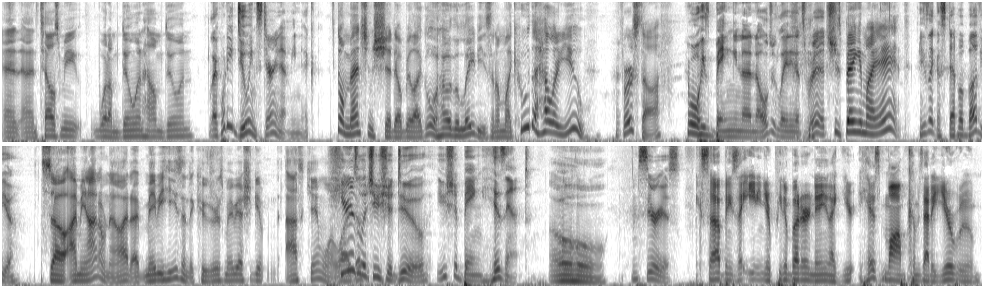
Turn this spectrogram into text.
and and tells me what I'm doing, how I'm doing. Like, what are you doing staring at me, Nick? He'll mention shit. He'll be like, "Oh, how are the ladies?" And I'm like, "Who the hell are you?" First off, Well, he's banging an older lady that's rich. she's banging my aunt. he's like a step above you. So I mean, I don't know. I, I, maybe he's into cougars. Maybe I should give ask him what. Here's what you should do. You should bang his aunt. Oh, I'm serious. wakes up and he's like eating your peanut butter, and then like your, his mom comes out of your room,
